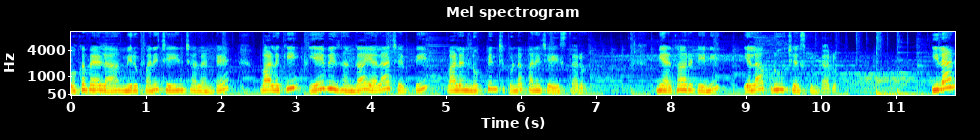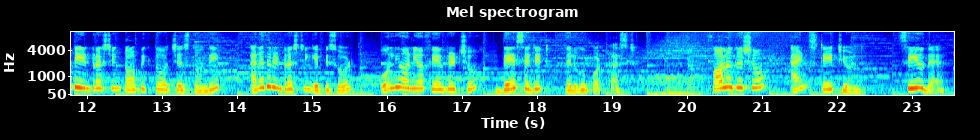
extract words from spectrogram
ఒకవేళ మీరు పని చేయించాలంటే వాళ్ళకి ఏ విధంగా ఎలా చెప్పి వాళ్ళని నొప్పించకుండా పని చేయిస్తారు? మీ అథారిటీని ఎలా ప్రూవ్ చేసుకుంటారు? ఇలాంటి ఇంట్రెస్టింగ్ టాపిక్తో వచ్చేస్తోంది another interesting episode only on your favourite show they set it Telugu podcast follow the show and stay tuned see you there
